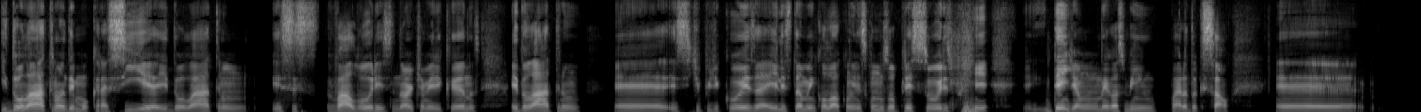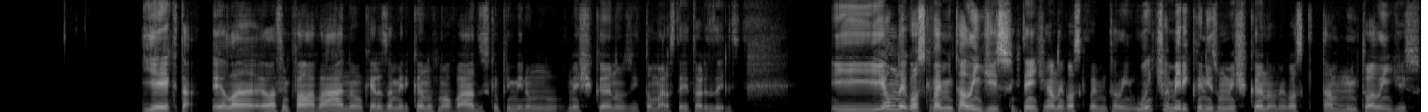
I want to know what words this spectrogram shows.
idolatram a democracia, idolatram esses valores norte-americanos, idolatram é, esse tipo de coisa, eles também colocam eles como os opressores, porque, entende? É um negócio bem paradoxal. É... E aí é que tá. Ela, ela sempre falava, ah, não, que eram os americanos malvados que oprimiram os mexicanos e tomaram os territórios deles. E é um negócio que vai muito além disso, entende? É um negócio que vai muito além. O anti-americanismo mexicano é um negócio que tá muito além disso.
